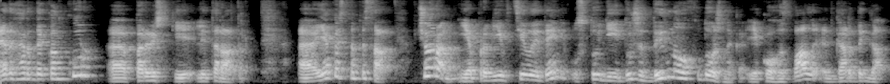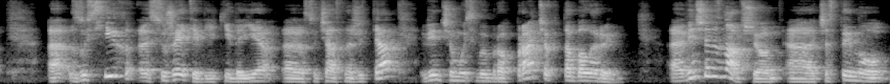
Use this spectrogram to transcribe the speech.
Едгар де Конкур, е, парижський літератор, е, якось написав: Вчора я провів цілий день у студії дуже дивного художника, якого звали Едгар Дега. Е, З усіх сюжетів, які дає сучасне життя, він чомусь вибрав прачок та балерин. Він ще не знав, що частину,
